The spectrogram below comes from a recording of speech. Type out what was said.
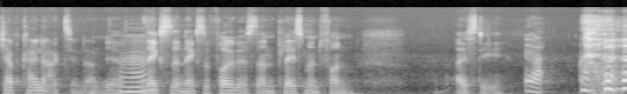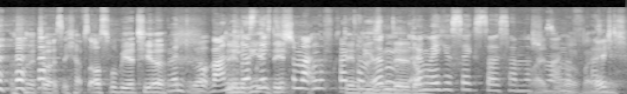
Ich habe keine Aktien da. Ja. Nächste, nächste Folge ist dann Placement von Eis.de. Ja. Joyce, ich habe es ausprobiert hier. Wenn, wo- waren die Den das Rie- nicht, die den- schon mal angefragt haben? Irgend, irgendwelche Sextoys haben das schon Weiß, mal ich- angefragt. weiß ich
